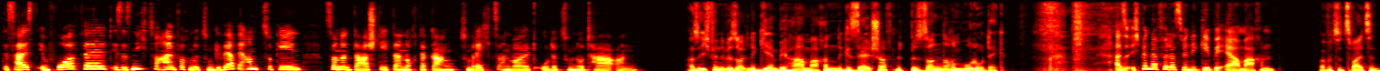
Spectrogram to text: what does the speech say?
Das heißt, im Vorfeld ist es nicht so einfach, nur zum Gewerbeamt zu gehen, sondern da steht dann noch der Gang zum Rechtsanwalt oder zum Notar an. Also ich finde, wir sollten eine GmbH machen, eine Gesellschaft mit besonderem Holodeck. Also ich bin dafür, dass wir eine GBR machen. Weil wir zu zweit sind.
